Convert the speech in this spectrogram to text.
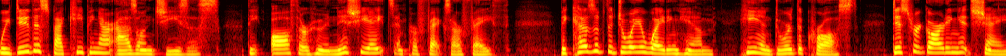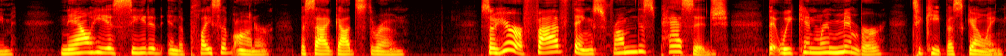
We do this by keeping our eyes on Jesus, the author who initiates and perfects our faith. Because of the joy awaiting him, he endured the cross, disregarding its shame. Now he is seated in the place of honor beside God's throne. So here are five things from this passage that we can remember to keep us going.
